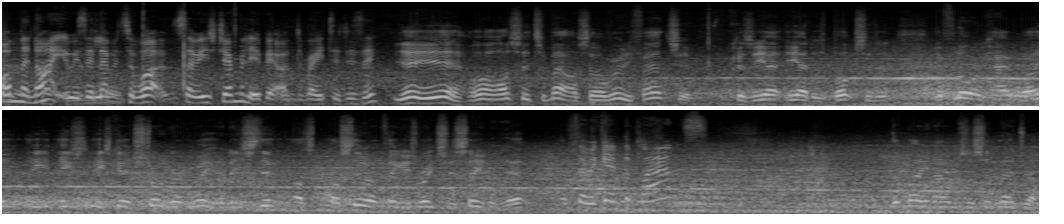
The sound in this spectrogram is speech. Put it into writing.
On the night, it was 11 to 1, so he's generally a bit underrated, is he? Yeah, yeah. Well, I said to Matt, I said, I really fancy him because he had, he had his boxing. And if Lauren came away, he, he's, he's getting stronger every week, and he's still, I, I still don't think he's reached his ceiling yet. So, again, the plans? The main aims are St Leger.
